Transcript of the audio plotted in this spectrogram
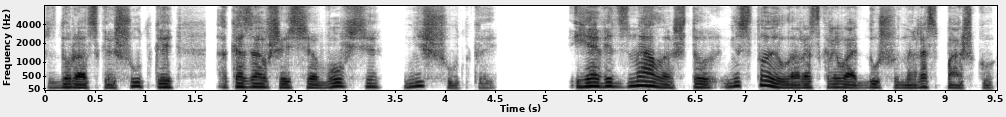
с дурацкой шуткой, оказавшейся вовсе не шуткой. Я ведь знала, что не стоило раскрывать душу нараспашку,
